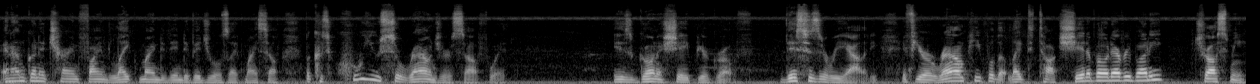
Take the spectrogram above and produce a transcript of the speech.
and I'm going to try and find like minded individuals like myself because who you surround yourself with is going to shape your growth. This is a reality. If you're around people that like to talk shit about everybody, trust me,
